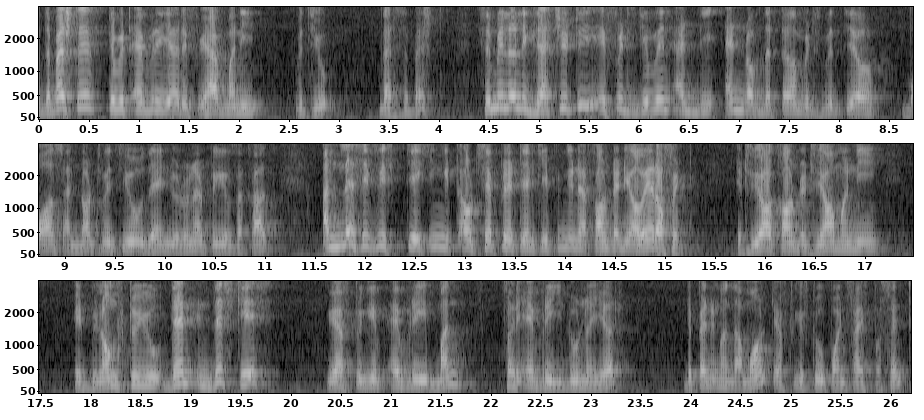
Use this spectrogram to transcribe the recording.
But the best is give it every year if you have money with you. That's the best. Similarly, gratuity, if it's given at the end of the term, it's with your boss and not with you, then you don't have to give zakat. Unless if he's taking it out separately and keeping in account and you're aware of it. It's your account, it's your money, it belongs to you. Then in this case, you have to give every month, sorry, every lunar year, depending on the amount, you have to give 2.5%.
